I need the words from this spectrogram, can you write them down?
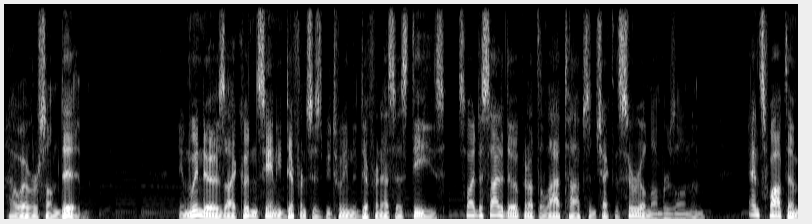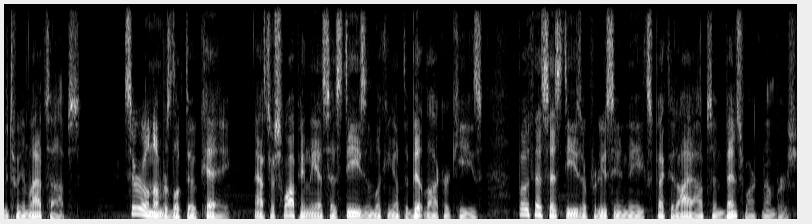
However, some did. In Windows, I couldn't see any differences between the different SSDs, so I decided to open up the laptops and check the serial numbers on them, and swap them between laptops. Serial numbers looked okay. After swapping the SSDs and looking up the BitLocker keys, both SSDs are producing the expected IOPS and benchmark numbers.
